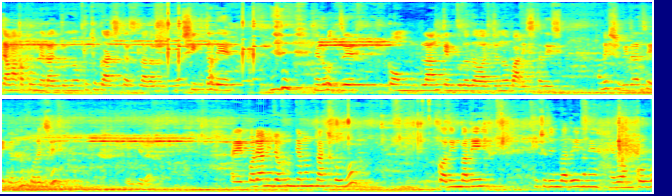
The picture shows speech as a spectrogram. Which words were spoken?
জামা কাপড় মেলার জন্য, কিছু গাছ টাছ লাগানোর জন্য, শীতকালে রোদ্রে কম ব্ল্যাঙ্কেটগুলো দেওয়ার জন্য, বালিশ টালিশ, অনেক সুবিধা আছে, এই জন্য করেছি। এই যে আর এরপরে আমি যখন যেমন কাজ করব কদিন বাদে, কিছুদিন বাদেই মানে রং করব।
